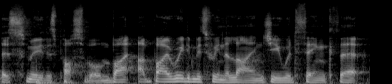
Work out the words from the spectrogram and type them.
as smooth as possible, and by by reading between the lines, you would think that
